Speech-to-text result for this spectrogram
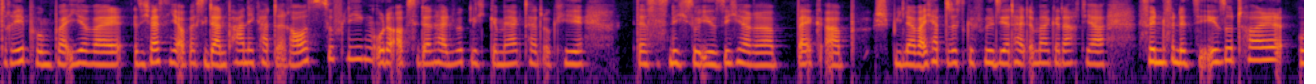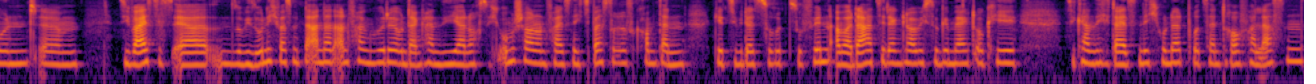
Drehpunkt bei ihr, weil, also ich weiß nicht, ob sie dann Panik hatte, rauszufliegen oder ob sie dann halt wirklich gemerkt hat, okay, das ist nicht so ihr sicherer Backup-Spieler, weil ich hatte das Gefühl, sie hat halt immer gedacht, ja, Finn findet sie eh so toll und ähm, sie weiß, dass er sowieso nicht was mit einer anderen anfangen würde und dann kann sie ja noch sich umschauen und falls nichts Besseres kommt, dann geht sie wieder zurück zu Finn. Aber da hat sie dann, glaube ich, so gemerkt, okay, sie kann sich da jetzt nicht 100% drauf verlassen,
